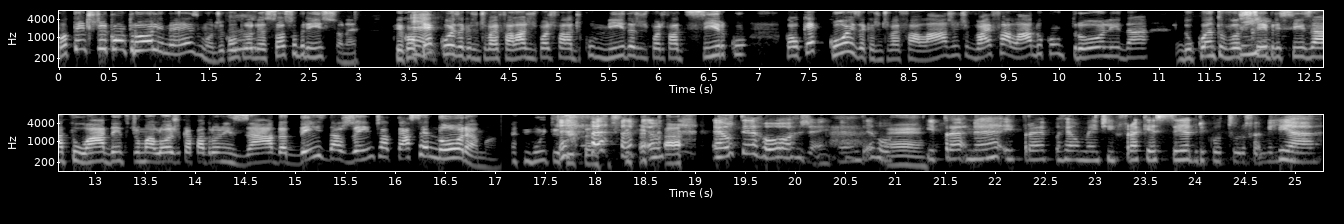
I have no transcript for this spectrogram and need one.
potente de controle mesmo, de controle, uhum. é só sobre isso, né? Porque qualquer é. coisa que a gente vai falar, a gente pode falar de comida, a gente pode falar de circo, qualquer coisa que a gente vai falar, a gente vai falar do controle, da, do quanto você Sim. precisa atuar dentro de uma lógica padronizada, desde a gente até a cenoura, mano. É muito irritante. é, o, é, terror, gente. É um terror. É. E para né, realmente enfraquecer a agricultura familiar,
